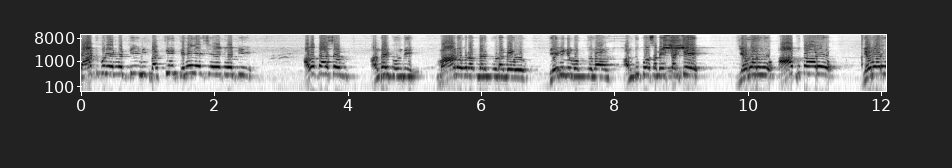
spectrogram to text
చాటుకునేటువంటి నీ భక్తిని తెలియజేసేటువంటి అవకాశం అందరికీ ఉంది. మానవులందరూ కూడా మేము దేవిని మొక్కుతున్నాం. అందుకోసమే ఇక్కడికి ఎవరు ఆపుతారో ఎవరు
